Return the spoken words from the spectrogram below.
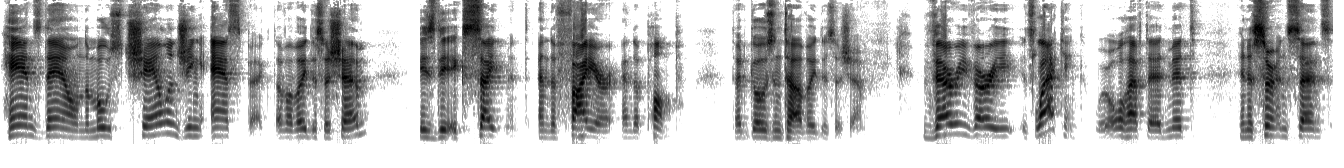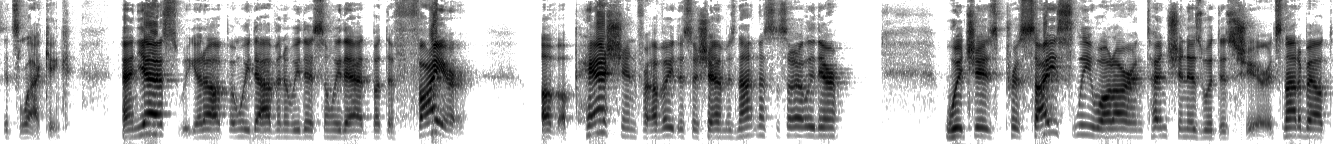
hands down, the most challenging aspect of Avodah Hashem is the excitement and the fire and the pump that goes into Avodah Hashem. Very, very, it's lacking. We all have to admit, in a certain sense, it's lacking. And yes, we get up and we daven and we this and we that, but the fire of a passion for Avodah Hashem is not necessarily there, which is precisely what our intention is with this share. It's not about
